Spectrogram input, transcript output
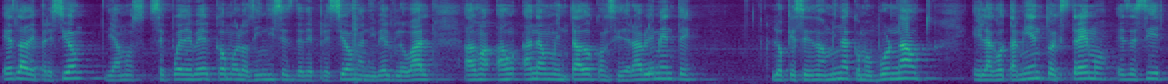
es la depresión. Digamos, se puede ver cómo los índices de depresión a nivel global han, aumentado considerablemente. Lo que se denomina como burnout, el agotamiento extremo, es decir,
